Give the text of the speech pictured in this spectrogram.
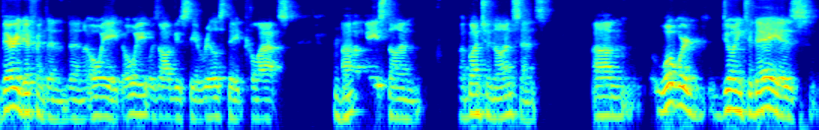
very different than than 08. 08 was obviously a real estate collapse mm-hmm. uh, based on a bunch of nonsense. Um, what we're doing today is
